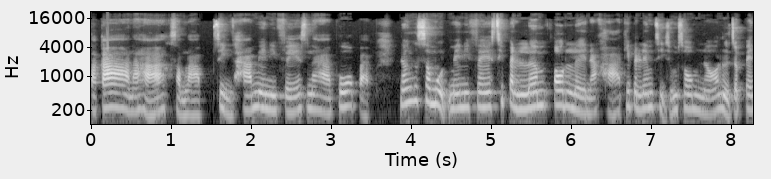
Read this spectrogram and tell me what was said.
ตะกร้านะคะสำหรับสินค้ามินิเฟสนะคะพวกแบบหนังสมุดมินิเฟสที่เป็นเริ่มต้นเลยนะคะ ที่เป็นเล่มสีส้มๆเนาะหรือจะเป็น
